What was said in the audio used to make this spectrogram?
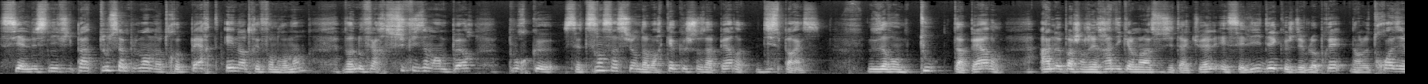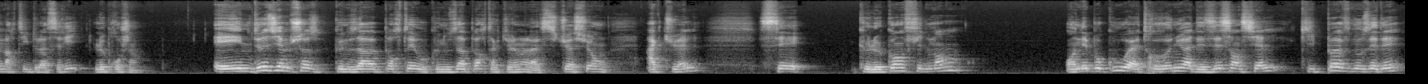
si elle ne signifie pas tout simplement notre perte et notre effondrement, va nous faire suffisamment peur pour que cette sensation d'avoir quelque chose à perdre disparaisse. Nous avons tout à perdre, à ne pas changer radicalement la société actuelle, et c'est l'idée que je développerai dans le troisième article de la série, le prochain. Et une deuxième chose que nous a apporté ou que nous apporte actuellement la situation actuelle, c'est que le confinement, on est beaucoup à être revenu à des essentiels qui peuvent nous aider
